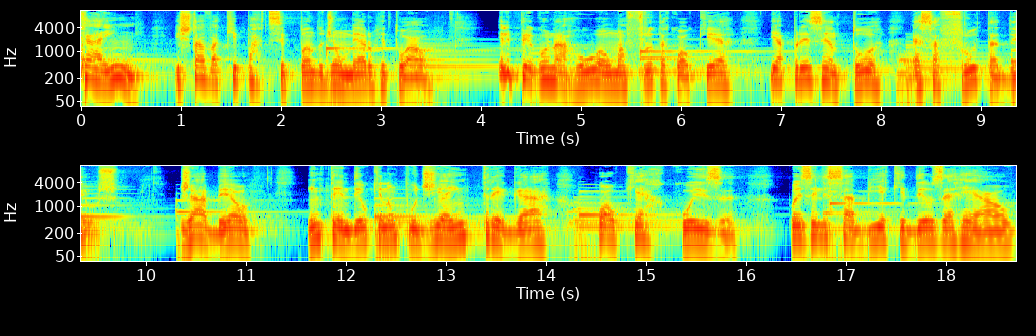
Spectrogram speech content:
Caim estava aqui participando de um mero ritual ele pegou na rua uma fruta qualquer e apresentou essa fruta a Deus. Já Abel entendeu que não podia entregar qualquer coisa, pois ele sabia que Deus é real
